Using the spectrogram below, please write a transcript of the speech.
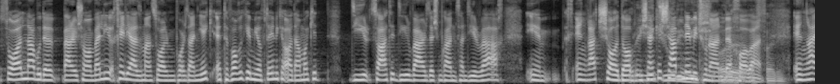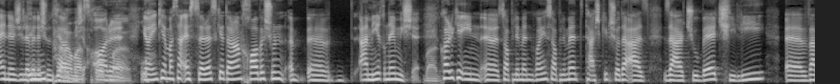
سوال نبوده برای شما ولی خیلی از من سوال می‌پرسن یک اتفاقی که میفته اینه که آدما که دیر ساعت دیر ورزش می‌کنن مثلا دیر وقت انقدر شاداب آره، میشن که شب نمی‌تونن. آره، بخوابن. انقدر انرژی لولشون میپرم زیاد میشه آره من. خب. یا اینکه مثلا استرس که دارن خوابشون عمیق نمیشه بله. کاری که این supplement می‌کنه این supplement تشکیل شده از زردچوبه چیلی و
